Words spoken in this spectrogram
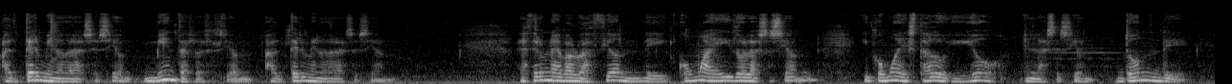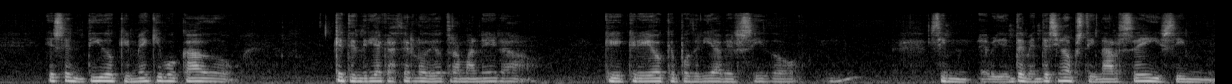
al término de la sesión, mientras la sesión, al término de la sesión. Hacer una evaluación de cómo ha ido la sesión y cómo he estado yo en la sesión, dónde he sentido que me he equivocado, que tendría que hacerlo de otra manera, que creo que podría haber sido, sin, evidentemente sin obstinarse y sin,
